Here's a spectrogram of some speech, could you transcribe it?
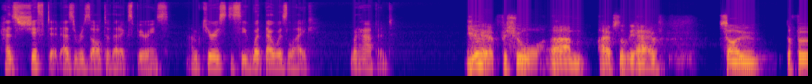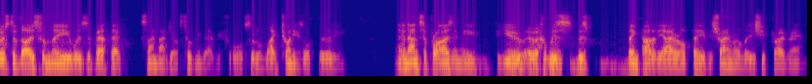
has shifted as a result of that experience? I'm curious to see what that was like. What happened? Yeah, for sure. Um, I absolutely have. So the first of those for me was about that same age I was talking about before, sort of late 20s or 30. And unsurprisingly for you, it was, was being part of the ARLP, the Australian Rural Leadership Program.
